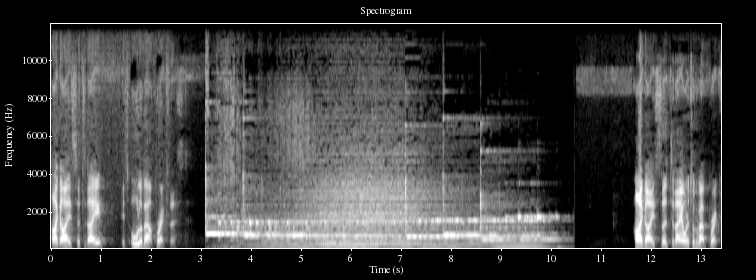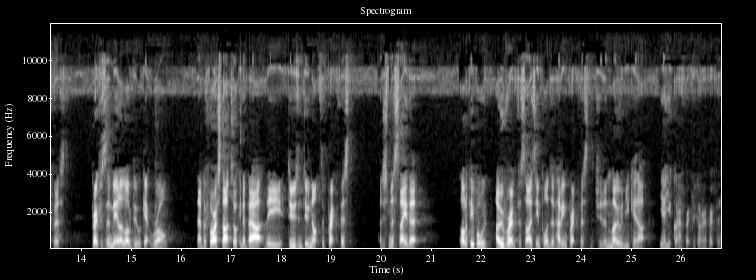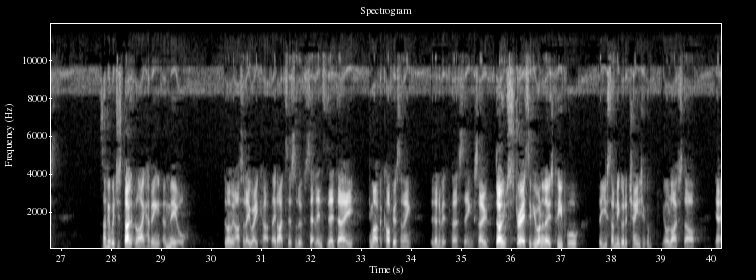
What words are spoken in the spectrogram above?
Hi guys, so today it's all about breakfast. Hi guys, so today I want to talk about breakfast. Breakfast is a meal a lot of people get wrong. Now before I start talking about the do's and do nots of breakfast, I just want to say that a lot of people overemphasize the importance of having breakfast literally the moment you get up. Yeah, you've got to have breakfast, you've got to have breakfast. Some people just don't like having a meal the moment after they wake up. They like to sort of settle into their day. They might have a coffee or something. They don't have it first thing. So don't stress if you're one of those people that you suddenly got to change your, your lifestyle. Yeah?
